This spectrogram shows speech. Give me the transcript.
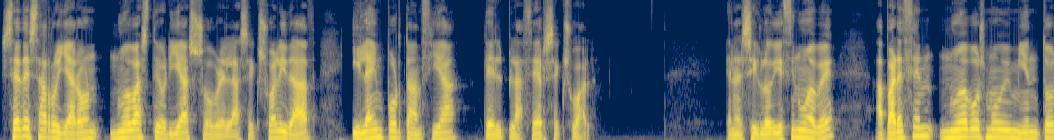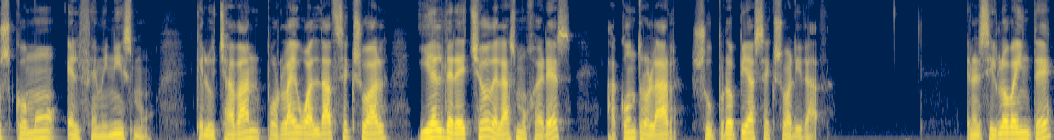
se desarrollaron nuevas teorías sobre la sexualidad y la importancia del placer sexual. En el siglo XIX aparecen nuevos movimientos como el feminismo, que luchaban por la igualdad sexual y el derecho de las mujeres a controlar su propia sexualidad. En el siglo XX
